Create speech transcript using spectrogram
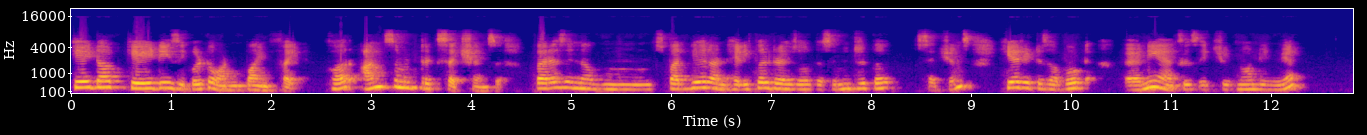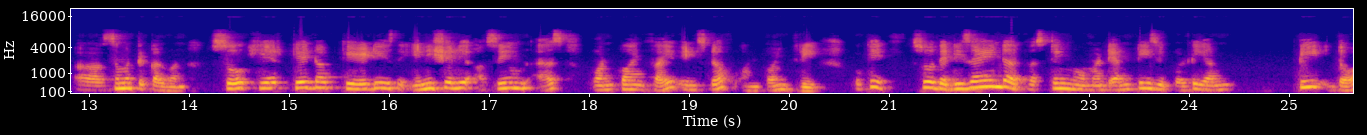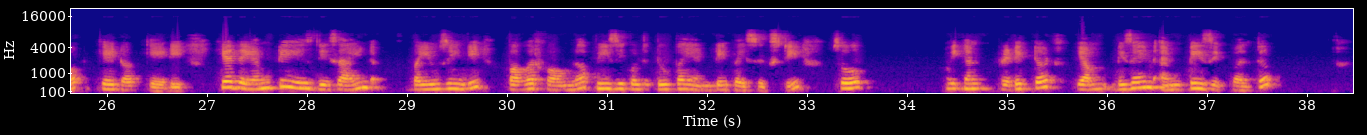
k dot kd is equal to 1.5 for unsymmetric sections. Whereas in a um, spur gear and helical drives or the symmetrical sections, here it is about any axis, it should not be a uh, symmetrical one. So here k dot kd is initially assumed as 1.5 instead of 1.3. Okay, so the designed twisting moment mt is equal to mt dot k dot kd. Here the mt is designed by using the power formula P is equal to 2 pi MT by 60. So we can predict that M designed MT is equal to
